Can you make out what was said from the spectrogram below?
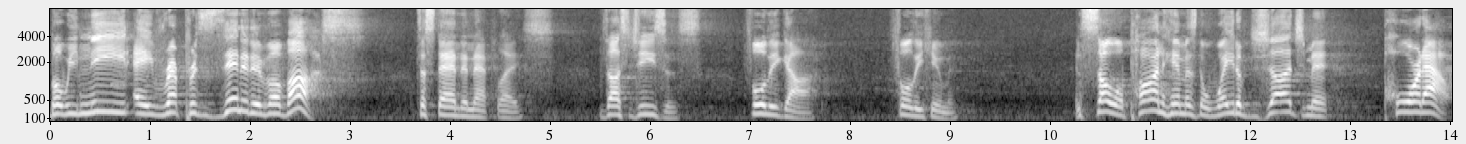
but we need a representative of us to stand in that place. Thus, Jesus, fully God, fully human. And so upon him is the weight of judgment poured out.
